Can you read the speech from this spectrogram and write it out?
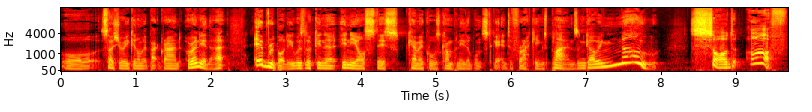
or socioeconomic background or any of that. Everybody was looking at Ineos, this chemicals company that wants to get into fracking's plans, and going, no, sod off.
